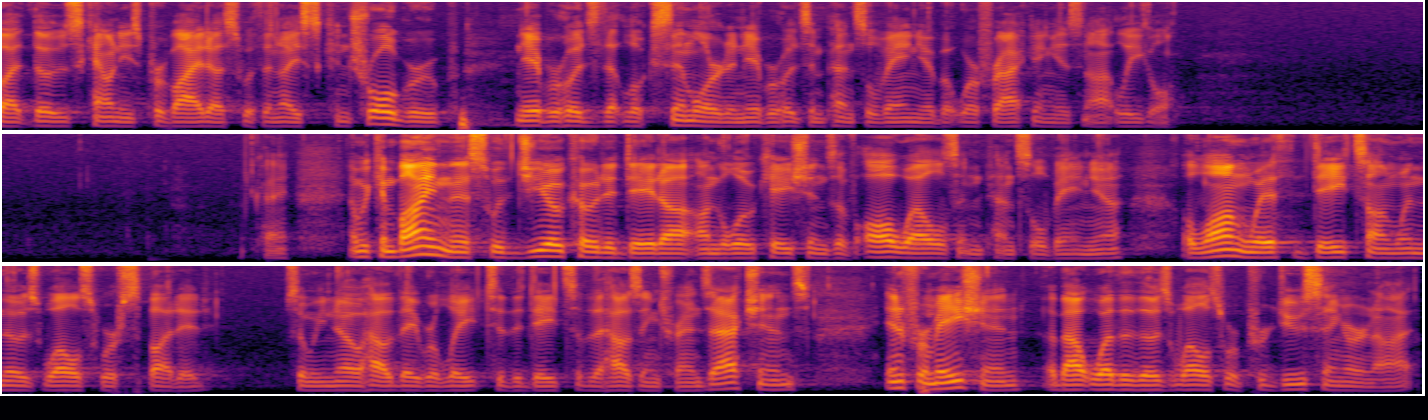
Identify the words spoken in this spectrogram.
but those counties provide us with a nice control group, neighborhoods that look similar to neighborhoods in Pennsylvania, but where fracking is not legal. Okay. And we combine this with geocoded data on the locations of all wells in Pennsylvania, along with dates on when those wells were spudded. So we know how they relate to the dates of the housing transactions, information about whether those wells were producing or not,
